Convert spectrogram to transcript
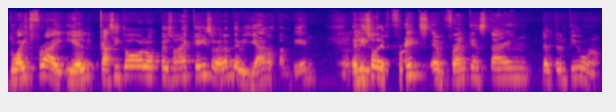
Dwight Fry y él casi todos los personajes que hizo eran de villanos también. Él hizo de Fritz en Frankenstein del 31.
